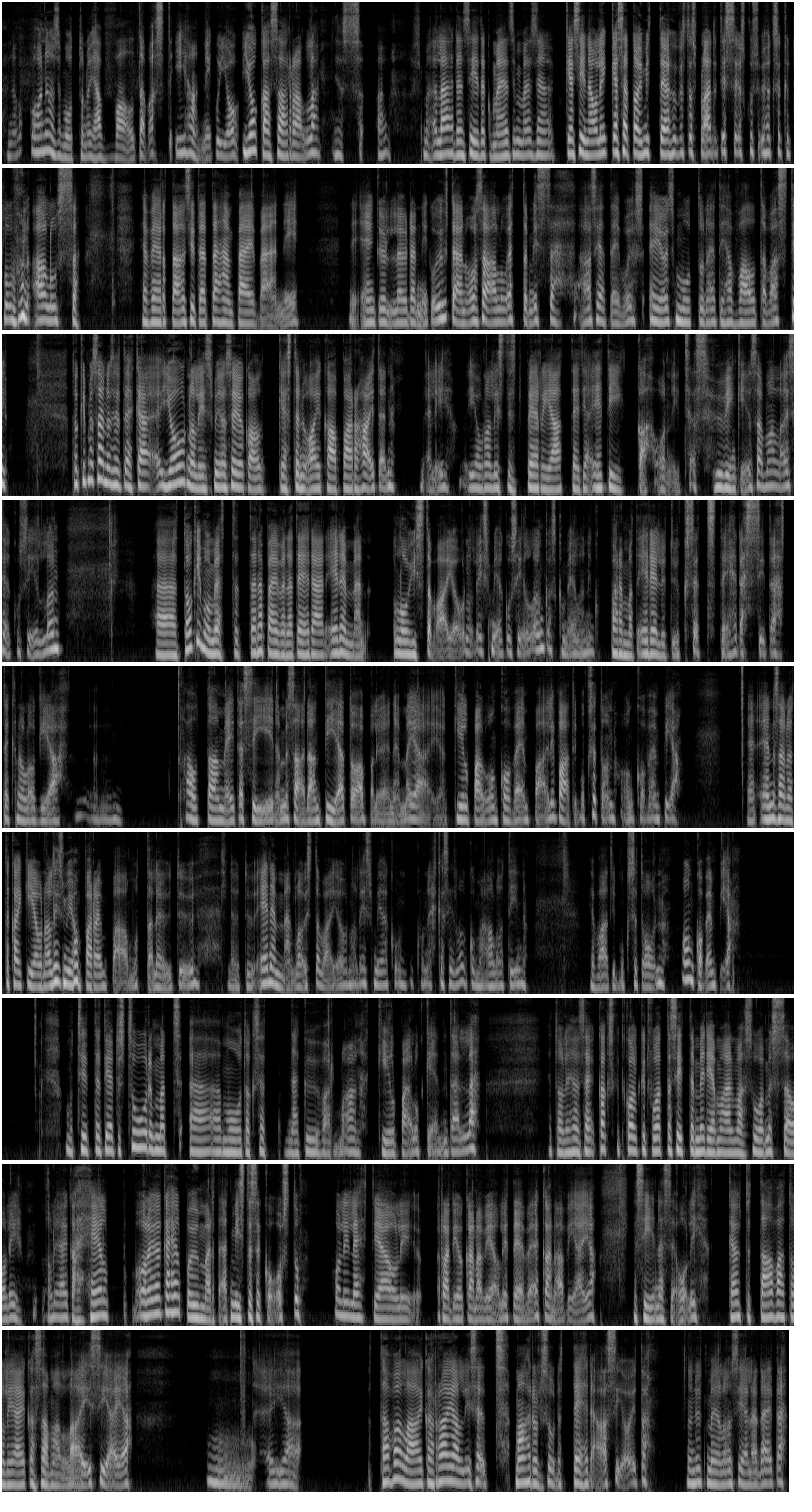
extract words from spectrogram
No onhan se muuttunut ihan valtavasti, ihan niin kuin jo, joka saralla. Jos, äh, jos mä lähden siitä, kun mä ensimmäisenä kesinä olin kesätoimittaja Hyvästysplanetissa joskus 90-luvun alussa ja vertaan sitä tähän päivään, niin, niin en kyllä löydä niin kuin yhtään osa-aluetta, missä asiat ei, vois, ei olisi muuttuneet ihan valtavasti. Toki mä sanoisin, että ehkä journalismi on se, joka on kestänyt aikaa parhaiten – Eli journalistiset periaatteet ja etiikka on itse asiassa hyvinkin samanlaisia kuin silloin. Toki mun mielestä tänä päivänä tehdään enemmän loistavaa journalismia kuin silloin, koska meillä on niin paremmat edellytykset tehdä sitä. Teknologia auttaa meitä siinä. Me saadaan tietoa paljon enemmän ja, ja kilpailu on kovempaa, eli vaatimukset on, on kovempia en, sano, että kaikki journalismi on parempaa, mutta löytyy, löytyy enemmän loistavaa journalismia kuin, kuin ehkä silloin, kun mä aloitin. Ja vaatimukset on, on kovempia. Mutta sitten tietysti suurimmat ää, muutokset näkyy varmaan kilpailukentällä. Että olihan se 20-30 vuotta sitten mediamaailma Suomessa oli, oli, aika helppo, oli aika helppo ymmärtää, että mistä se koostui. Oli lehtiä, oli radiokanavia, oli TV-kanavia ja, ja siinä se oli käyttötavat oli aika samanlaisia ja, mm, ja tavallaan aika rajalliset mahdollisuudet tehdä asioita. No nyt meillä on siellä näitä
